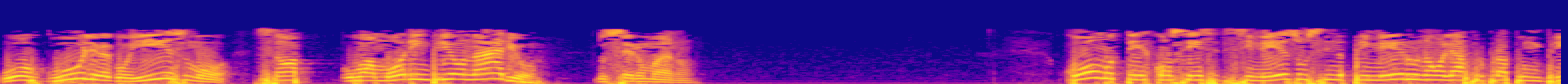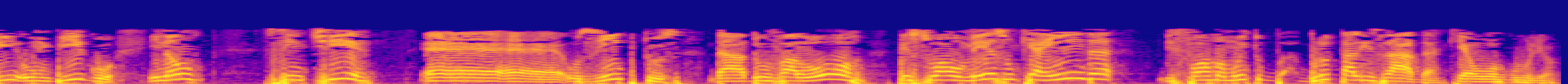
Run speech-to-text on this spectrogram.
O orgulho o egoísmo são a, o amor embrionário do ser humano. Como ter consciência de si mesmo se primeiro não olhar para o próprio umbigo e não sentir é, é, os ímpetos da, do valor pessoal mesmo que ainda de forma muito brutalizada, que é o orgulho.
